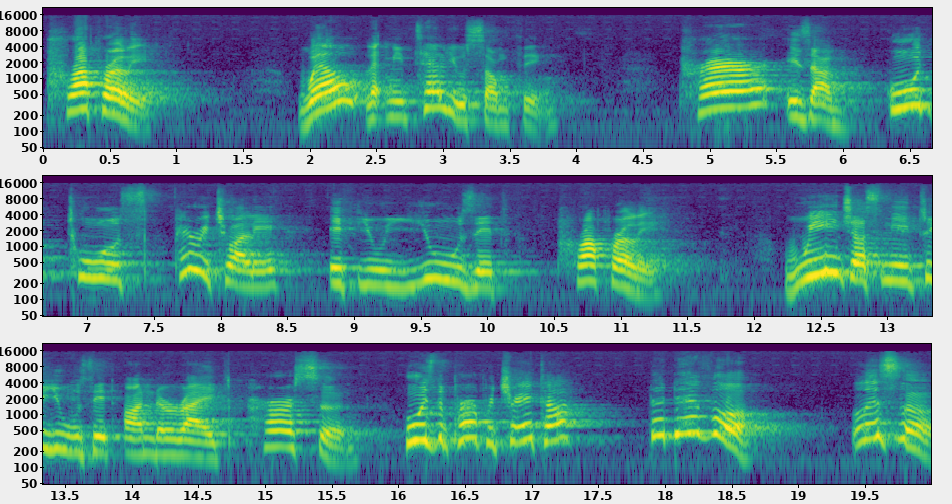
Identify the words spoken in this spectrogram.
properly. Well, let me tell you something. Prayer is a good tool spiritually if you use it properly. We just need to use it on the right person. Who is the perpetrator? The devil. Listen,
